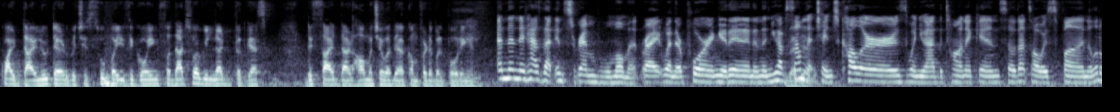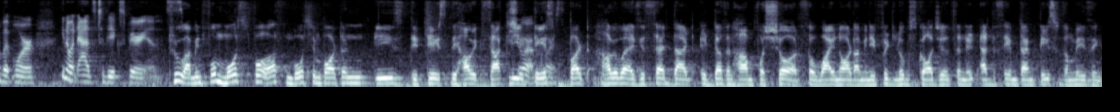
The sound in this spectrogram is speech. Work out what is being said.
quite diluted which is super easy going so that's why we let the guest decide that how much ever they are comfortable pouring in. And then it has that Instagrammable moment, right? When they're pouring it in, and then you have some that change colors when you add the tonic in. So that's always fun. A little bit more, you know, it adds to the experience. True. I mean, for most for us, most important is the taste, the how exactly sure, it tastes. But however, as you said, that it doesn't harm for sure. So why not? I mean, if it looks gorgeous and it at the same time tastes amazing,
